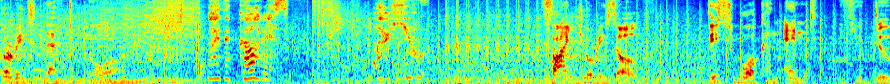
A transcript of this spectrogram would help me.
courage left to go on. By the goddess, are you... Find your resolve. This war can end if you do.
